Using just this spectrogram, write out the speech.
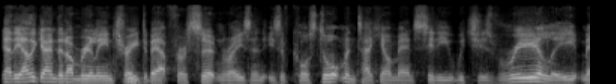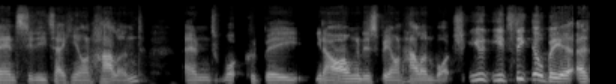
Now, the other game that I'm really intrigued about for a certain reason is, of course, Dortmund taking on Man City, which is really Man City taking on Haaland. And what could be, you know, I'm going to just be on Haaland watch. You, you'd think there'll be a,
